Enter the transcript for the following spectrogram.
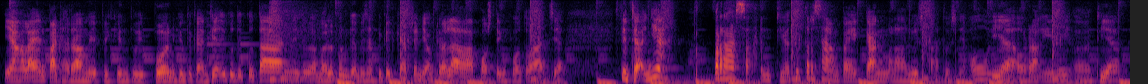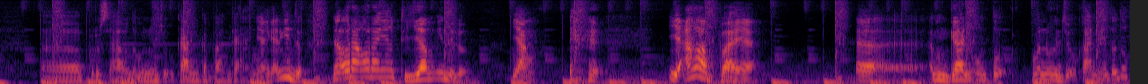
Yang lain pada rame bikin twibbon gitu kan dia ikut-ikutan itu kan. Walaupun nggak bisa bikin caption ya udahlah posting foto aja setidaknya perasaan dia tuh tersampaikan melalui statusnya. Oh iya orang ini uh, dia uh, berusaha untuk menunjukkan kebanggaannya kan gitu. Nah orang-orang yang diam ini loh yang ya apa ya uh, enggan untuk menunjukkan itu tuh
